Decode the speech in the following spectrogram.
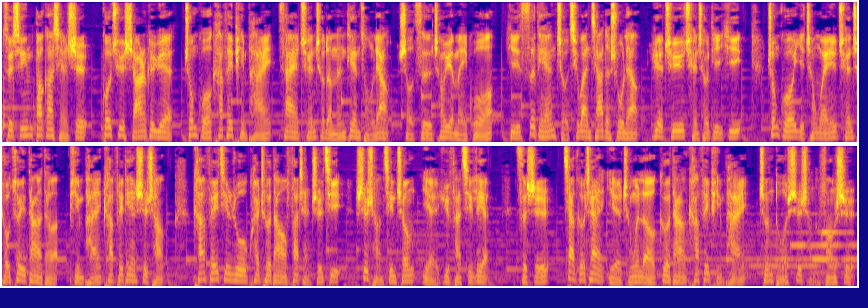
最新报告显示过去十二个月中国咖啡品牌在全球的门店总量首次超越美国以四点九七万家的数量跃居全球第一。中国已成为全球最大的品牌咖啡店市场。咖啡进入快车道发展之际市场竞争也愈发激烈。此时价格战也成为了各大咖啡品牌争夺市场的方式。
